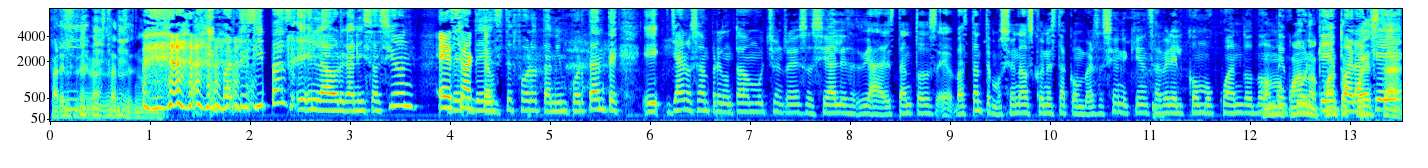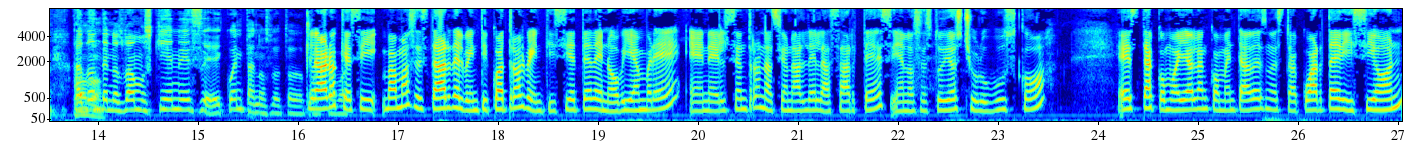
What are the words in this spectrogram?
Parece de bastantes Y participas en la organización de, este foro tan importante. Eh, ya nos han preguntado mucho en redes sociales, ya están todos eh, bastante emocionados con esta conversación y quieren saber el cómo, cuándo, dónde, por qué, para qué, a dónde nos vamos, quiénes. Eh, cuéntanoslo todo. Claro que sí. Vamos a estar del 24 al 27 de noviembre en el Centro Nacional de las Artes y en los estudios Churubusco. Esta, como ya lo han comentado, es nuestra cuarta edición.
